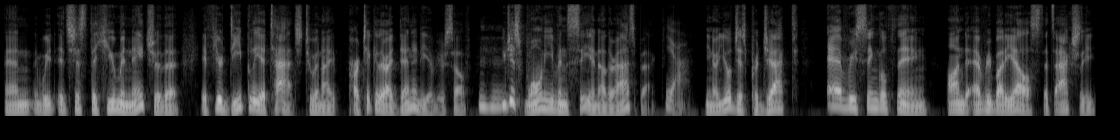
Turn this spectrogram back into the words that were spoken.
and we it's just the human nature that if you're deeply attached to a particular identity of yourself Mhm. you just won't even see another aspect yeah. you know you'll just project every single thing onto everybody else that's actually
